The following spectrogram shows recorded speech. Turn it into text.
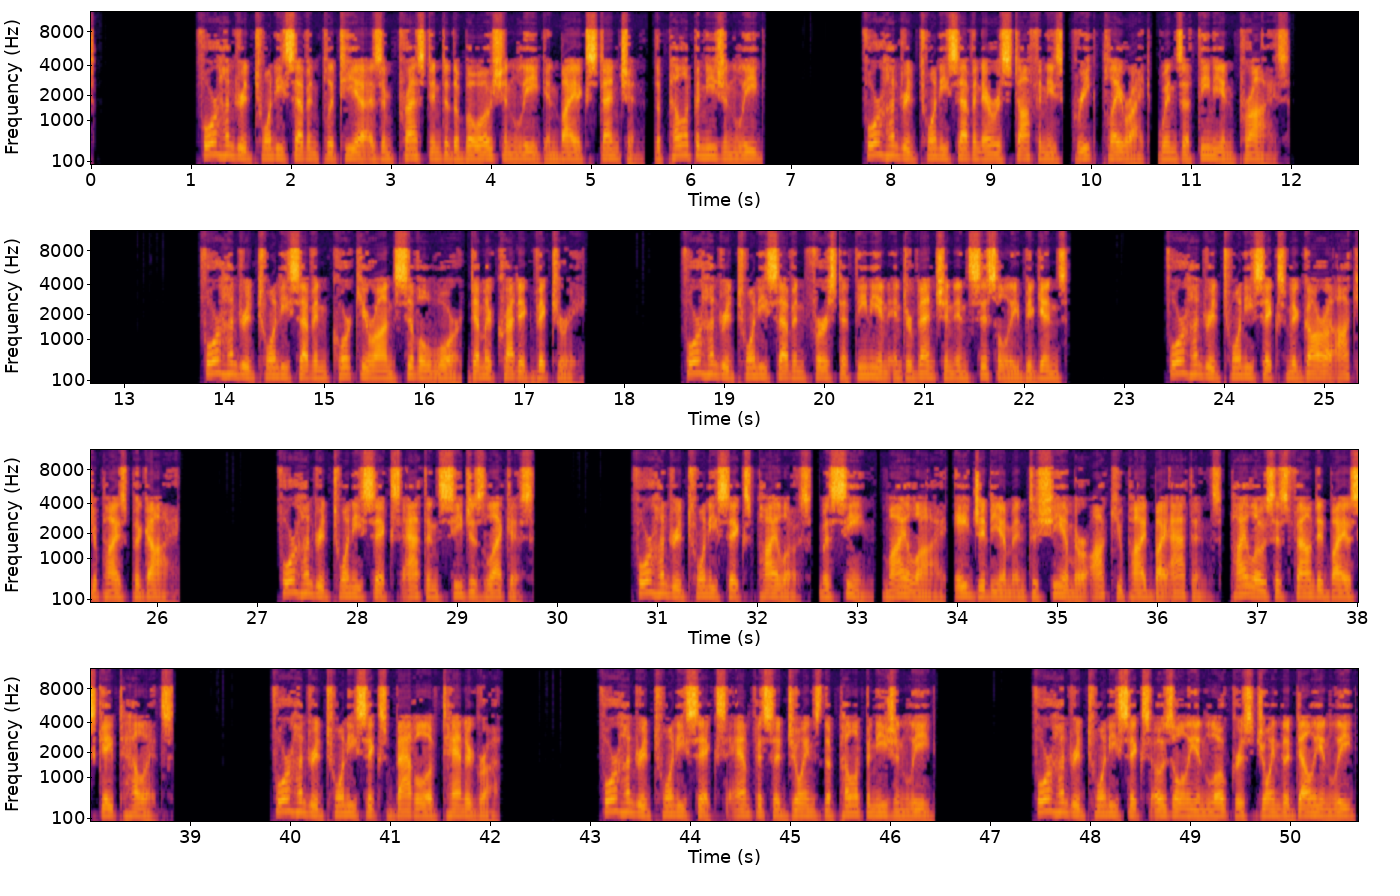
427 Plataea is impressed into the Boeotian League and by extension, the Peloponnesian League 427 Aristophanes, Greek playwright, wins Athenian prize. 427 Corcyraean Civil War democratic victory 427 First Athenian intervention in Sicily begins. 426 Megara occupies Pegae 426 Athens sieges Leches 426 Pylos, Messene, Mylae, Aegidium and Tashium are occupied by Athens, Pylos is founded by escaped Helots. 426 Battle of Tanagra. 426 Amphissa joins the Peloponnesian League 426 Ozolian Locris join the Delian League.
